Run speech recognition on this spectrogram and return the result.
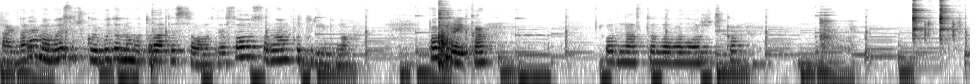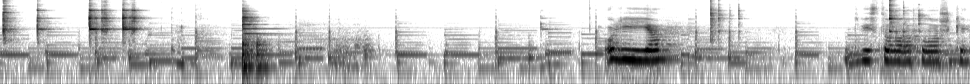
Так, беремо мисочку і будемо готувати соус. Для соусу нам потрібно паприка, одна столова ложечка. Олія, 2 столових ложки.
